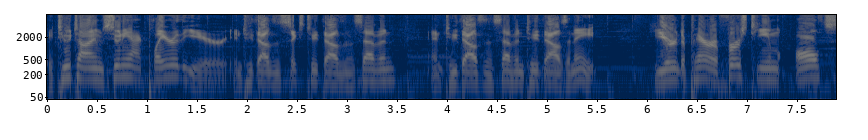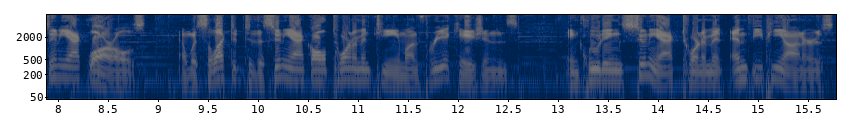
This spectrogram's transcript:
A two time SUNYAC Player of the Year in 2006 2007 and 2007 2008, he earned a pair of first team All SUNYAC laurels and was selected to the SUNYAC All Tournament team on three occasions, including SUNYAC Tournament MVP honors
